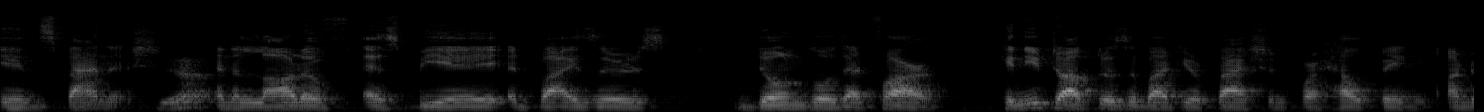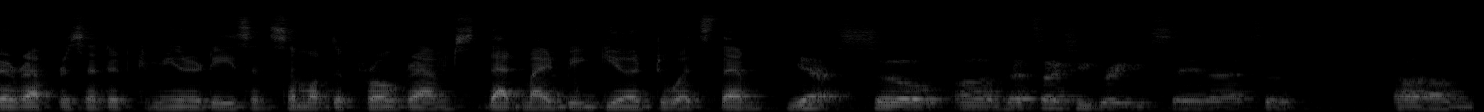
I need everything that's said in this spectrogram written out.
in Spanish. Yeah. And a lot of SBA advisors don't go that far. Can you talk to us about your passion for helping underrepresented communities and some of the programs that might be geared towards them? Yes, so uh, that's actually great you say that. So um,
